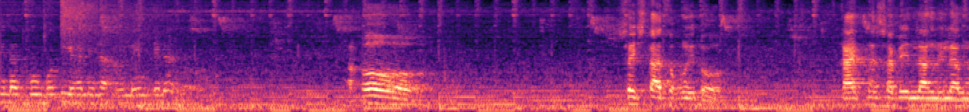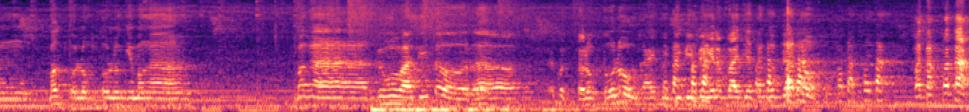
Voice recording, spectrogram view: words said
pinagbubutihan nila ang maintenance. Ako, sa estado ko ito, kahit na sabihin lang nilang magtulong-tulong yung mga mga gumawa dito, na magtulong-tulong kahit hindi bibigyan ng budget ng gobyerno. Patak-patak. Patak-patak.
